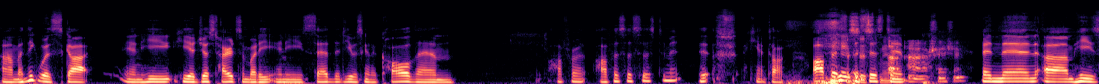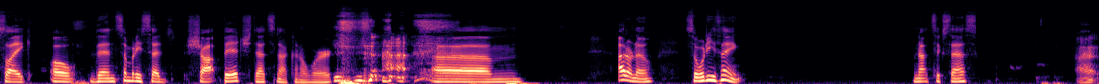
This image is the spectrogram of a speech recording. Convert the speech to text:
um, I think it was Scott, and he he had just hired somebody, and he said that he was going to call them office office assistant. I can't talk. Office Assistant. Uh, sure. And then um, he's like, "Oh, then somebody said shop bitch. That's not going to work." um, I don't know. So, what do you think? Not success. I,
